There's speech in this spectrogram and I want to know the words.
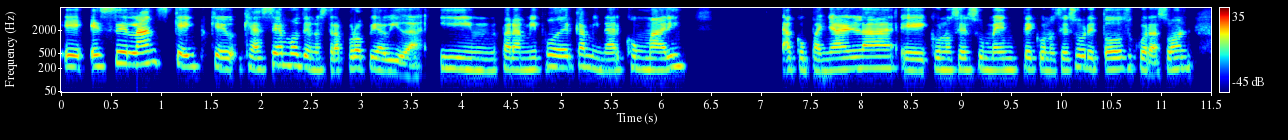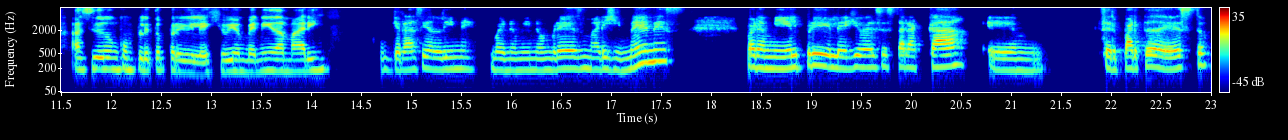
eh, ese landscape que, que hacemos de nuestra propia vida. Y para mí poder caminar con Mari, acompañarla, eh, conocer su mente, conocer sobre todo su corazón, ha sido un completo privilegio. Bienvenida, Mari. Gracias, Line. Bueno, mi nombre es Mari Jiménez. Para mí el privilegio es estar acá, em, ser parte de esto,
